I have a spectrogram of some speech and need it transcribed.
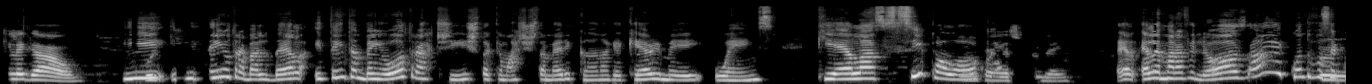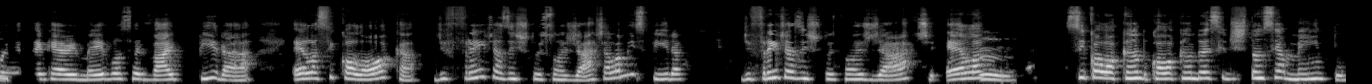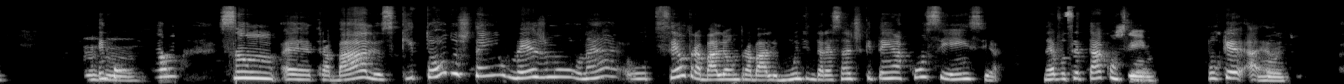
Que legal. E, e, tem o trabalho dela, e tem também outra artista, que é uma artista americana, que é Carrie Mae Waynes, que ela se coloca. Eu conheço também ela é maravilhosa. Ai, quando você hum. conhecer Carrie May, você vai pirar. Ela se coloca de frente às instituições de arte, ela me inspira. De frente às instituições de arte, ela hum. se colocando, colocando esse distanciamento. Uhum. Então, são é, trabalhos que todos têm o mesmo, né? O seu trabalho é um trabalho muito interessante que tem a consciência, né? Você está consciente. Sim. Porque muito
